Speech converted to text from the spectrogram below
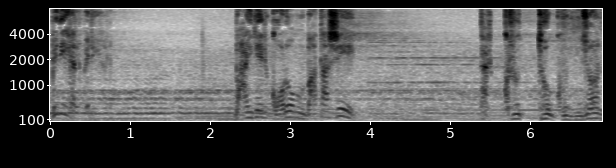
বেরিয়ে গেল বেরিয়ে গেল। বাইরের গরম বাতাসে তার ক্রুদ্ধ গুঞ্জন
